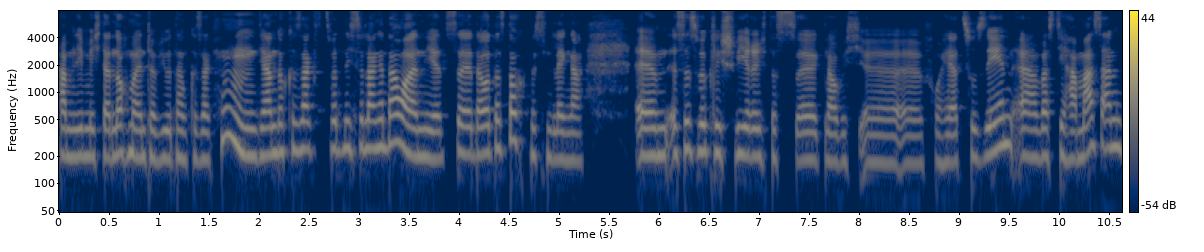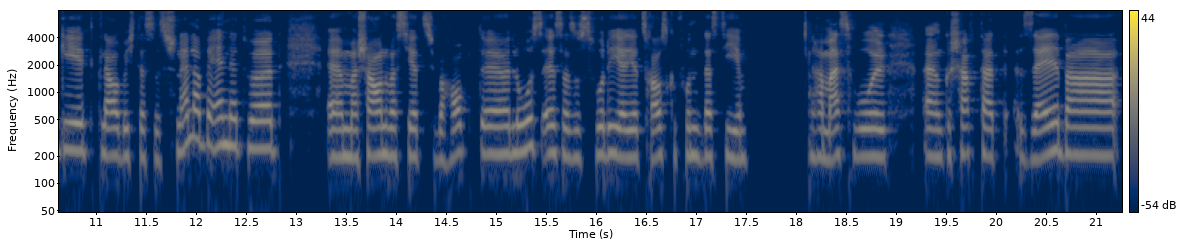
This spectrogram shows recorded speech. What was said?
haben die mich dann nochmal interviewt und haben gesagt, hm, die haben doch gesagt, es wird nicht so lange dauern. Jetzt äh, dauert das doch ein bisschen länger. Ähm, es ist wirklich schwierig, das, äh, glaube ich, äh, äh vorherzusehen. Äh, was die Hamas angeht, glaube ich, dass es schneller beendet wird. Äh, mal schauen, was jetzt überhaupt los ist. Also es wurde ja jetzt rausgefunden, dass die Hamas wohl äh, geschafft hat, selber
